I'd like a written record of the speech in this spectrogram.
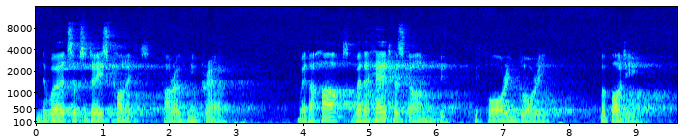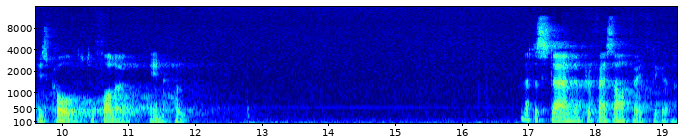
In the words of today's collect, our opening prayer, where the heart, where the head has gone before in glory, the body is called to follow in hope. Let us stand and profess our faith together.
